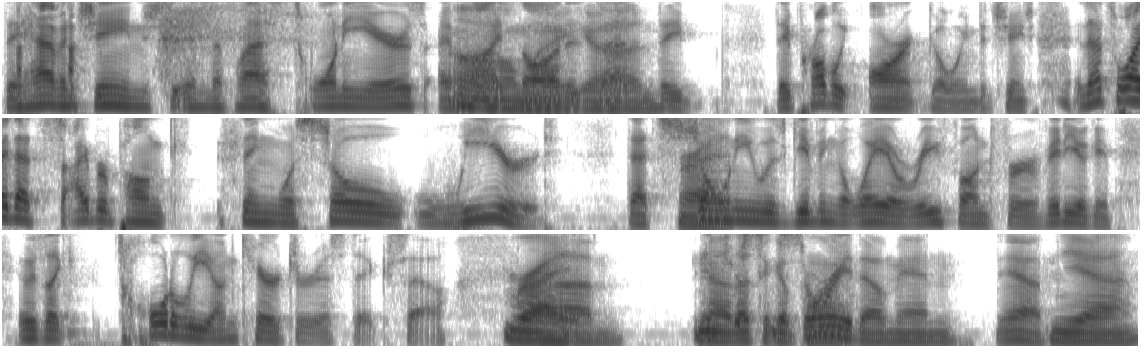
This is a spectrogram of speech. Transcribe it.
they haven't changed in the last 20 years. And my Oh thought my is that they they probably aren't going to change. And that's why that Cyberpunk thing was so weird that Right. Sony was giving away a refund for a video game. It was like totally uncharacteristic. So right. um No, that's a good story point. though, man. Yeah. Yeah.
